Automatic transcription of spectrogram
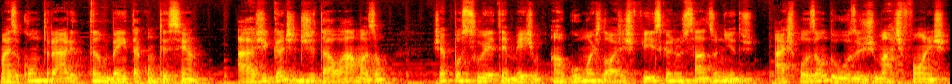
mas o contrário também está acontecendo. A gigante digital Amazon já possui até mesmo algumas lojas físicas nos Estados Unidos. A explosão do uso de smartphones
